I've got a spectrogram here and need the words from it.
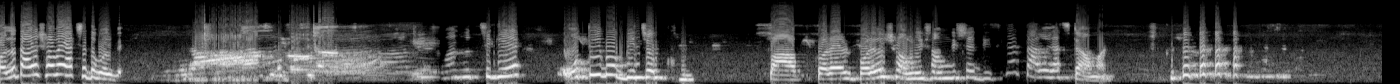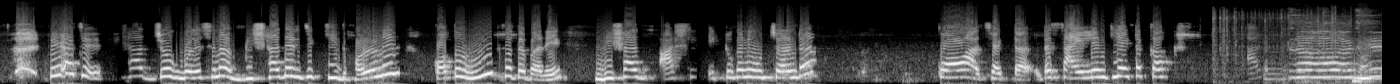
বলো, তাহলে সবাই একসাথে বলবে। সমান হচ্ছে গিয়ে অতীব বিচক্ষণ। পাপ করার পরেও সঙ্গে সঙ্গে সে দিছে তাল গাছটা আমার। ঠিক আছে? বিষাদ যোগ বলেছে না, বিষাদের যে কি ধরনের, কত রূপ হতে পারে, বিষাদ আসলে একটুখানি উচ্চারণটা ক আছে একটা এটা সাইলেন্টলি একটা কক রাধে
